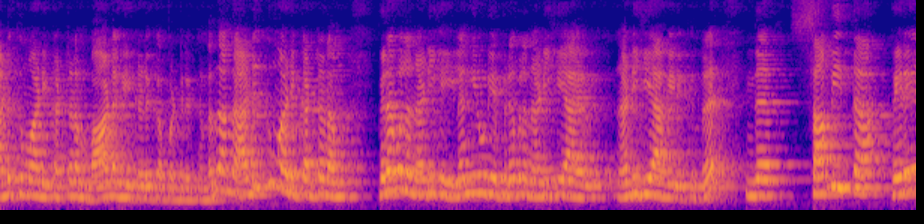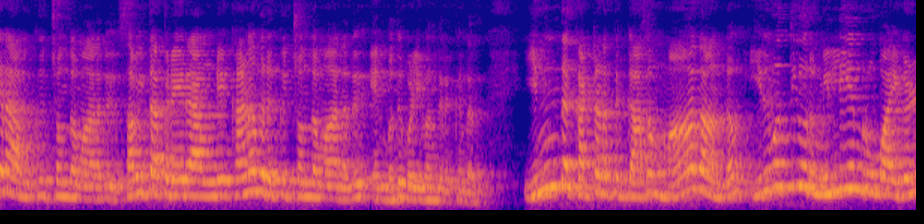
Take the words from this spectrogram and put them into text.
அடுக்குமாடி கட்டடம் வாடகைக்கு எடுக்கப்பட்டிருக்கின்றது அந்த அடுக்குமாடி கட்டடம் பிரபல நடிகை இலங்கையினுடைய பிரபல நடிகையாக நடிகையாக இருக்கின்ற இந்த சபிதா பெரேராவுக்கு சொந்தமானது. சபிதா பெரேராவுடைய கணவருக்கு சொந்தமானது என்பது வெளிவந்திருக்கின்றது. இந்த கட்டடத்திற்காக மாதாந்தம் இருபத்தி ஒரு மில்லியன் ரூபாய்கள்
